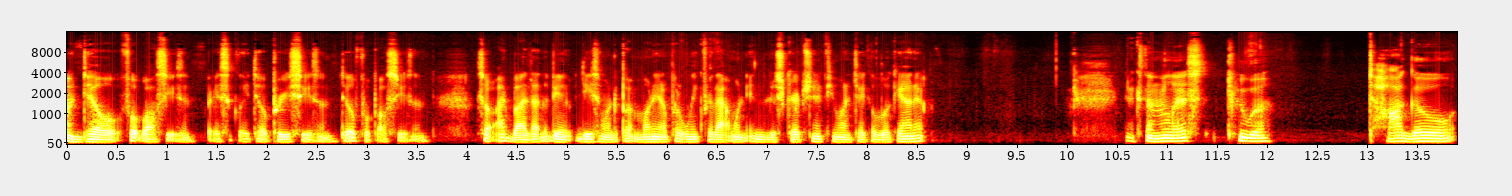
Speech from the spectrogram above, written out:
until football season, basically, till preseason, till football season. So I'd buy that. That'd be a decent one to put money. I'll put a link for that one in the description if you want to take a look at it. Next on the list, Tua Tago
